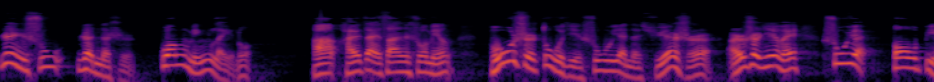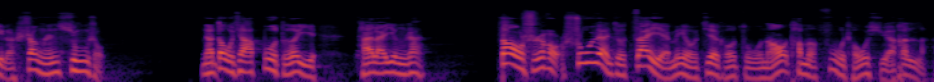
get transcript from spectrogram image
认输认的是光明磊落。他还再三说明，不是妒忌书院的学识，而是因为书院包庇了伤人凶手。那窦家不得已才来应战，到时候书院就再也没有借口阻挠他们复仇雪恨了。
